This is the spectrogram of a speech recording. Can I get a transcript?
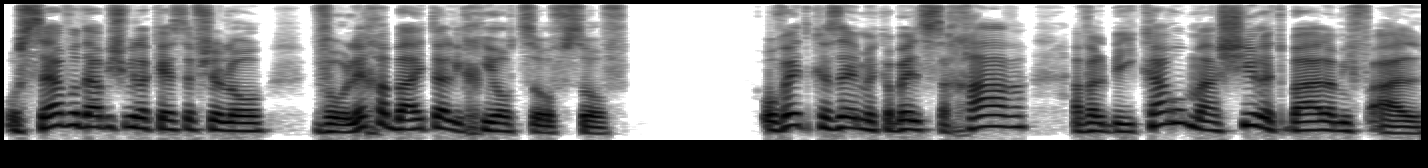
עושה עבודה בשביל הכסף שלו, והולך הביתה לחיות סוף סוף. עובד כזה מקבל שכר, אבל בעיקר הוא מעשיר את בעל המפעל.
